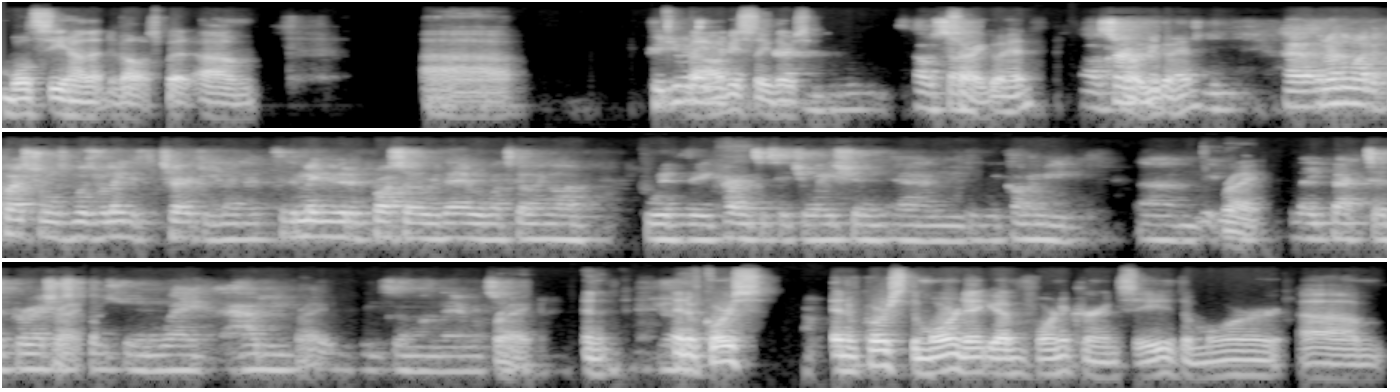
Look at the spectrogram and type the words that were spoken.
we'll see how that develops. But um, uh, could you obviously there's. Oh, sorry. sorry. Go ahead. Oh, sorry. Go ahead. Uh, another one of the questions was related to Turkey, and uh, maybe a bit of crossover there with what's going on with the currency situation and the economy. Um, right. Late back to Paresh's right. question in a way. How do you right. go on there? What's right. And sure. and of course, and of course, the more debt you have in foreign currency, the more um,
